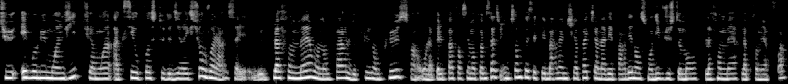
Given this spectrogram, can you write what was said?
tu évolues moins vite, tu as moins accès au poste de direction. Voilà, ça, le plafond de mer, on en parle de plus en plus. Enfin, on l'appelle pas forcément comme ça. Il me semble que c'était Marlène Schiappa qui en avait parlé dans son livre justement Plafond de mer la première fois.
